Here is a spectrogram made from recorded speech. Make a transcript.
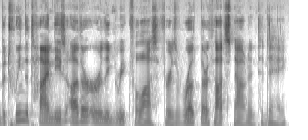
between the time these other early Greek philosophers wrote their thoughts down and today,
